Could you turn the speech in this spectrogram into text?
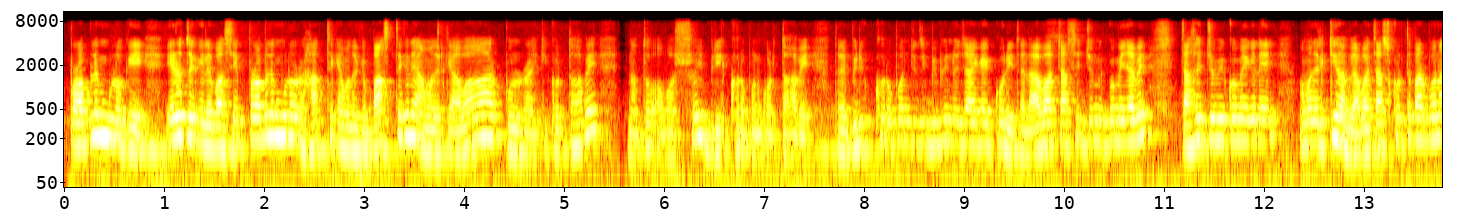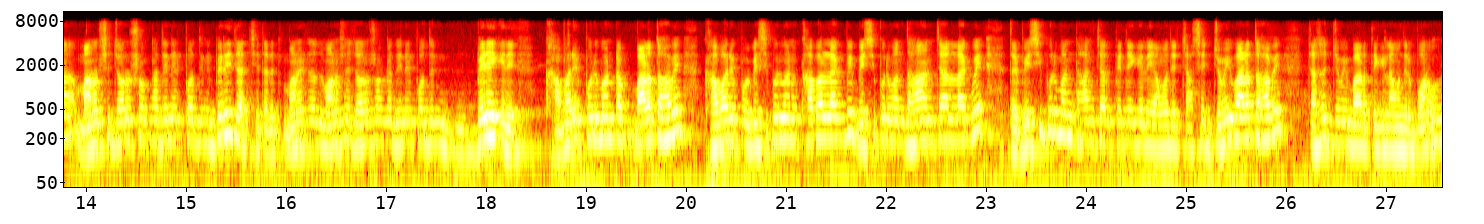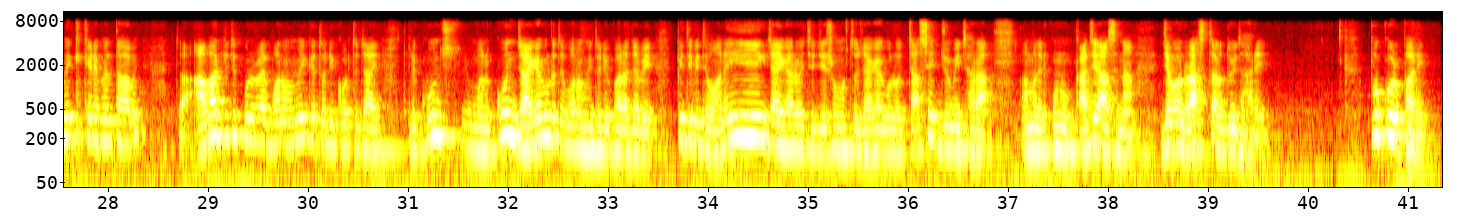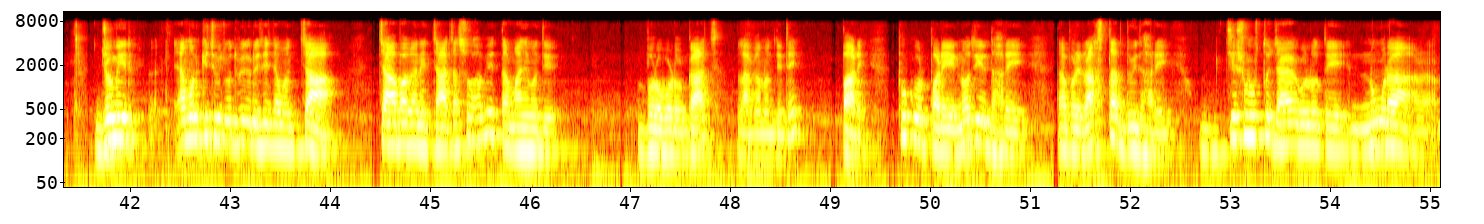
প্রবলেমগুলোকে এড়োতে গেলে বা সেই প্রবলেমগুলোর হাত থেকে আমাদেরকে বাঁচতে গেলে আমাদেরকে আবার পুনরায় কী করতে হবে? না তো অবশ্যই বৃক্ষরোপণ করতে হবে। তাহলে বৃক্ষরোপণ যদি বিভিন্ন জায়গায় করি, তাহলে আবার চাষের জমি কমে যাবে। চাষের জমি কমে গেলে আমাদের কী হবে? আবার চাষ করতে পারব না। মানুষের জনসংখ্যা দিনের পর দিন বেড়ে যাচ্ছে। তাহলে মানুষের মানুষের জনসংখ্যা দিনের পর দিন বেড়ে গেলে খাবারের পরিমাণটা বাড়াতে হবে। খাবারের বেশি পরিমাণ খাবার লাগবে, বেশি পরিমাণ ধান চাল লাগবে। তাই বেশি পরিমাণ ধান চাল পেতে গেলে আমাদের চাষের জমি বাড়াতে হবে, চাষের জমি বাড়াতে গেলে আমাদের বনভূমিকে কেটে ফেলতে হবে। তো আবার যদি পুনরায় বনভূমিকে তৈরি করতে চাই তাহলে কোন মানে কোন জায়গাগুলোতে বনভূমি তৈরি করা যাবে? পৃথিবীতে অনেক জায়গা রয়েছে যে সমস্ত জায়গাগুলো চাষের জমি ছাড়া আমাদের কোনো কাজে আসে না, যেমন রাস্তার দুই ধারে, পুকুর পাড়ে। জমির এমন কিছু কিছু উদ্ভিদ রয়েছে, যেমন চা। চা বাগানে চা চাষও হবে, তা মাঝে মাঝে বড় বড় গাছ লাগানো যেতে পারে। পুকুর পাড়ে, নদীর ধারে, তারপরে রাস্তার দুই ধারে যে সমস্ত জায়গাগুলোতে নোংরা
